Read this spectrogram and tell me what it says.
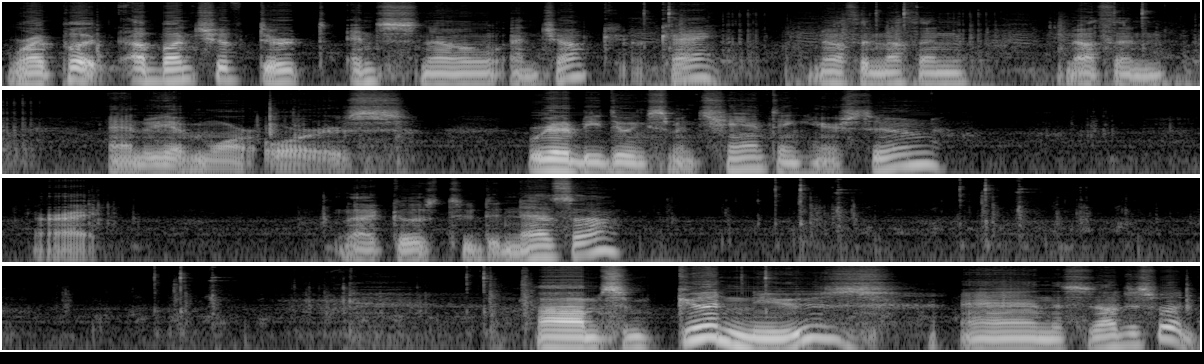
Where I put a bunch of dirt and snow and junk. Okay. Nothing, nothing, nothing. And we have more ores. We're going to be doing some enchanting here soon. Alright. That goes to Deneza. Um, some good news, and this is all just wood.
